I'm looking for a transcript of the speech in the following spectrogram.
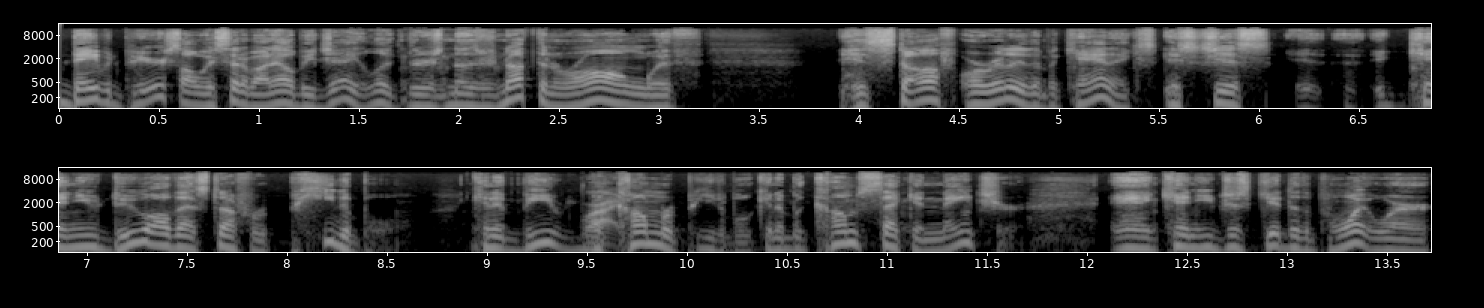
David Pierce always said about LBJ. Look, there's no, there's nothing wrong with his stuff or really the mechanics. It's just can you do all that stuff repeatable? Can it be right. become repeatable? Can it become second nature? And can you just get to the point where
